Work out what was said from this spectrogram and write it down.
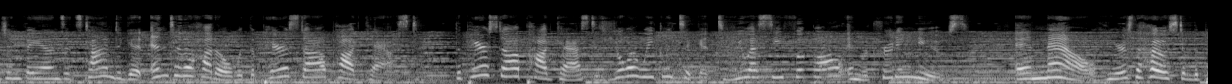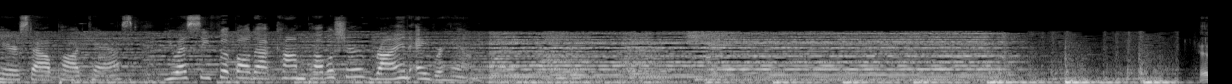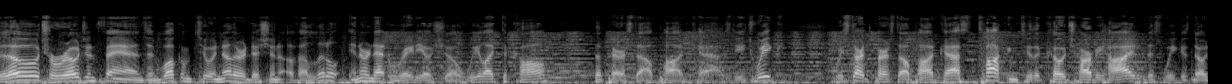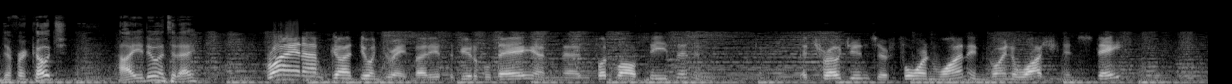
Trojan fans, it's time to get into the huddle with the Peristyle Podcast. The Peristyle Podcast is your weekly ticket to USC football and recruiting news. And now, here's the host of the Peristyle Podcast, USCFootball.com publisher Ryan Abraham. Hello, Trojan fans, and welcome to another edition of a little internet radio show we like to call the Peristyle Podcast. Each week, we start the Peristyle Podcast talking to the coach Harvey Hyde. This week is no different. Coach, how you doing today? Ryan, I'm doing great, buddy. It's a beautiful day and uh, football season, and the Trojans are four and one and going to Washington State,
